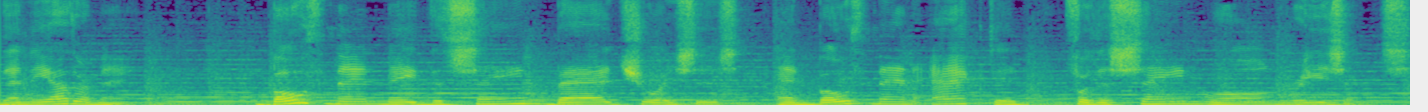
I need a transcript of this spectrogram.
than the other man. Both men made the same bad choices and both men acted for the same wrong reasons.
